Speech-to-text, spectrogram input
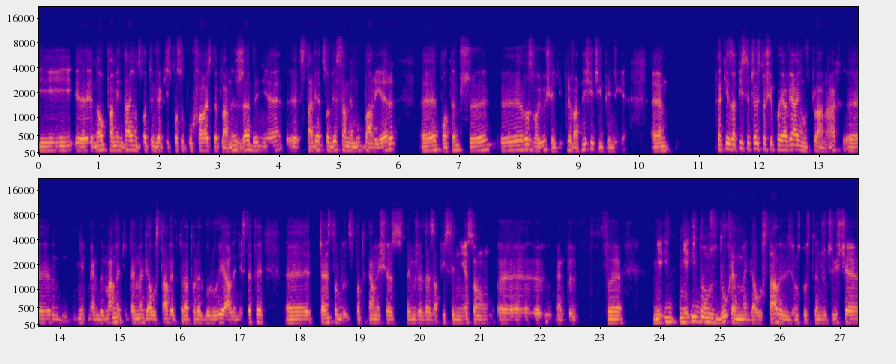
I e, no, pamiętając o tym, w jaki sposób uchwalać te plany, żeby nie e, stawiać sobie samemu barier e, potem przy e, rozwoju sieci, prywatnej sieci 5G. Em, Takie zapisy często się pojawiają w planach. e, Jakby mamy tutaj mega ustawę, która to reguluje, ale niestety e, często spotykamy się z tym, że te zapisy nie są e, jakby w, nie, nie idą z duchem mega ustawy, w związku z tym rzeczywiście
